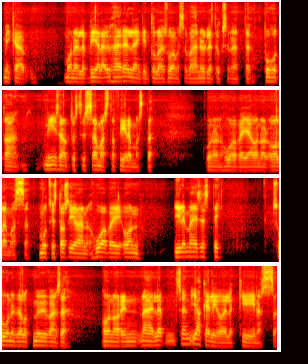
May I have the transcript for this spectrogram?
mikä monelle vielä yhä edelleenkin tulee Suomessa vähän yllätyksenä, että puhutaan niin sanotusti samasta firmasta, kun on Huawei ja Honor olemassa. Mutta siis tosiaan Huawei on ilmeisesti suunnitellut myyvänsä Honorin näille sen jakelijoille Kiinassa.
